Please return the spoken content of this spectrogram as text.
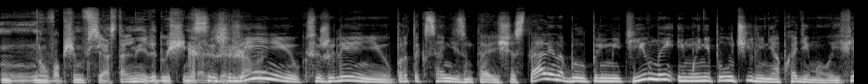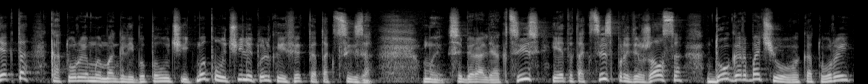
ну, в общем, все остальные ведущие мировые к сожалению, державы. К сожалению, протекционизм товарища Сталина был примитивный, и мы не получили необходимого эффекта, который мы могли бы получить. Мы получили только эффект от акциза. Мы собирали акциз, и этот акциз продержался до Горбачева, который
